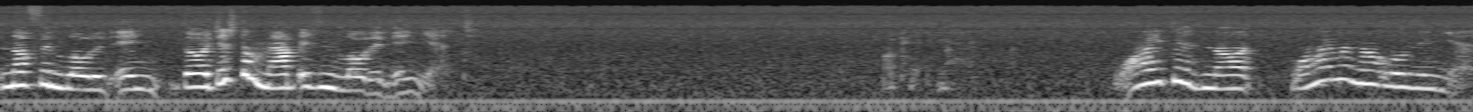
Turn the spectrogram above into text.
nothing loaded in though. Just the map isn't loaded in yet. Okay. Why did not? Why am I not loaded in yet?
